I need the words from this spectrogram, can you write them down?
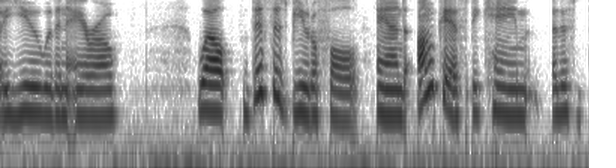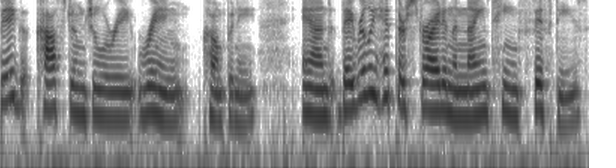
a U with an arrow. Well, this is beautiful, and Uncas became this big costume jewelry ring company, and they really hit their stride in the 1950s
